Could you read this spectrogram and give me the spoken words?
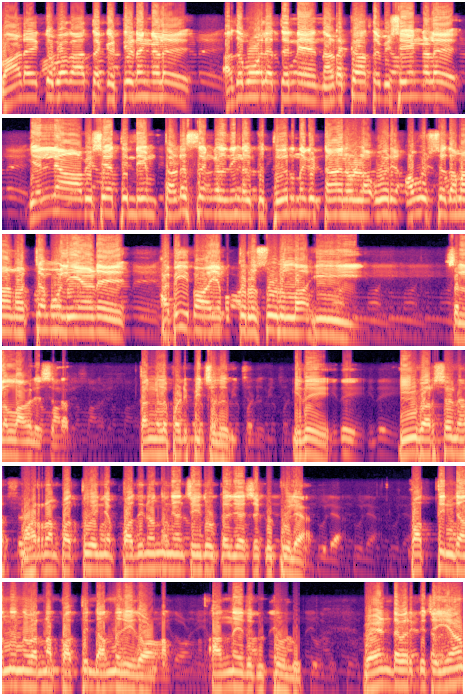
വാടകയ്ക്ക് പോകാത്ത കെട്ടിടങ്ങൾ അതുപോലെ തന്നെ നടക്കാത്ത വിഷയങ്ങൾ എല്ലാ വിഷയത്തിന്റെയും തടസ്സങ്ങൾ നിങ്ങൾക്ക് തീർന്നു കിട്ടാനുള്ള ഒരു ഔഷധമാണ് ഒറ്റമൂലിയാണ് ഹബീബായ മുത്ത് റസൂലുള്ളാഹി വസല്ലം തങ്ങൾ പഠിപ്പിച്ചത് ഇത് ഈ വർഷം മൊഹറം പത്ത് കഴിഞ്ഞ പതിനൊന്ന് ഞാൻ ചെയ്തു വിട്ട വിചാരിച്ച കിട്ടൂല. പത്തിന്റെ അന്ന് എന്ന് പറഞ്ഞ പത്തിന്റെ അന്ന് ചെയ്തോളണം. അന്നേ ഇത് കിട്ടുള്ളൂ. വേണ്ടവർക്ക് ചെയ്യാം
